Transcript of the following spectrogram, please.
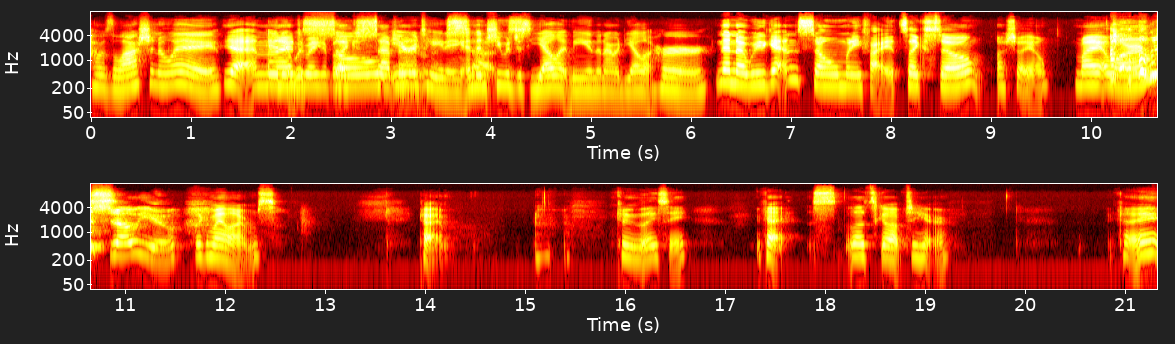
I was lashing away. Yeah, and then And I it had was to wake up so at like seven. irritating. And then she would just yell at me and then I would yell at her. No, no, we'd get in so many fights. Like still, I'll show you. My alarm. I'll show you. Look at my alarms. Okay. Can they see? Okay, s- let's go up to here. Okay.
